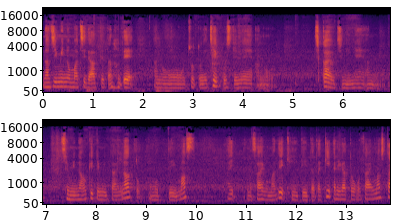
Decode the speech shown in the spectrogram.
馴染みの町で会ってたので、あのちょっとねチェックしてねあの近いうちにねあのセミナーを受けてみたいなと思っています。はい、最後まで聞いていただきありがとうございました。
